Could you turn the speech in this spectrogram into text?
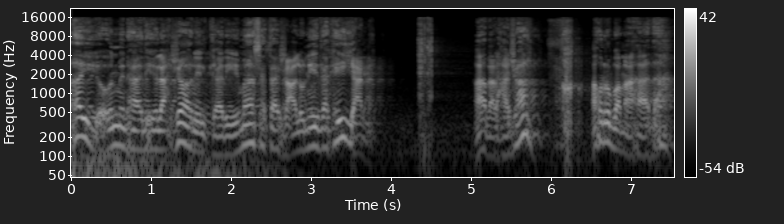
أي من هذه الأحجار الكريمة ستجعلني ذكيا؟ هذا الحجر؟ أو ربما هذا؟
